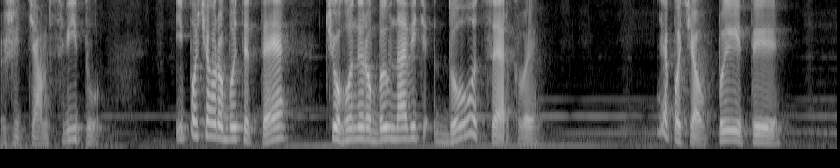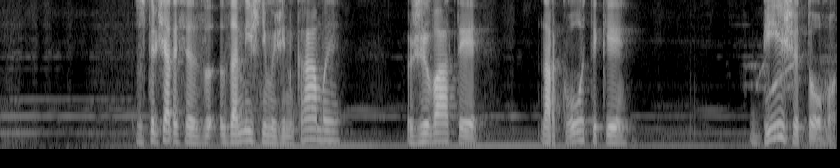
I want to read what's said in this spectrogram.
життям світу і почав робити те, чого не робив навіть до церкви. Я почав пити, зустрічатися з заміжніми жінками, вживати наркотики. Більше того,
